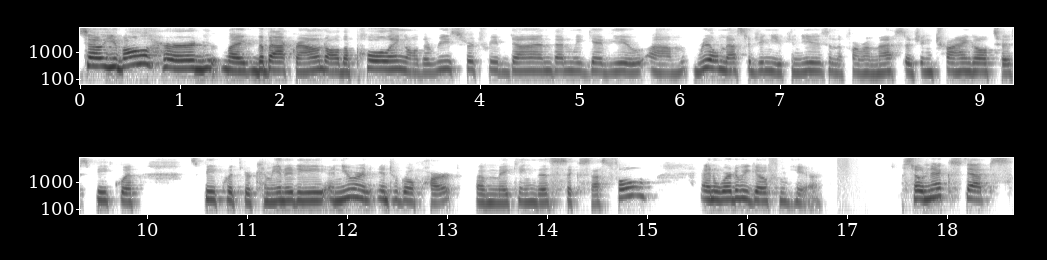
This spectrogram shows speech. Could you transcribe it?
So you've all heard like the background, all the polling, all the research we've done. Then we give you um, real messaging you can use in the form of messaging triangle to speak with, speak with your community. And you're an integral part of making this successful. And where do we go from here? So next steps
